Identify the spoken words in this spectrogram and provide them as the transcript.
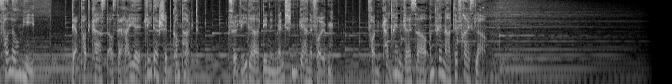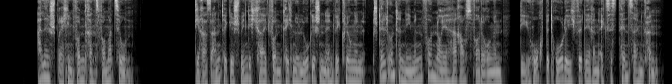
Follow Me, der Podcast aus der Reihe Leadership Kompakt. Für Leader, denen Menschen gerne folgen. Von Katrin Gresser und Renate Freisler. Alle sprechen von Transformation. Die rasante Geschwindigkeit von technologischen Entwicklungen stellt Unternehmen vor neue Herausforderungen, die hochbedrohlich für deren Existenz sein können.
